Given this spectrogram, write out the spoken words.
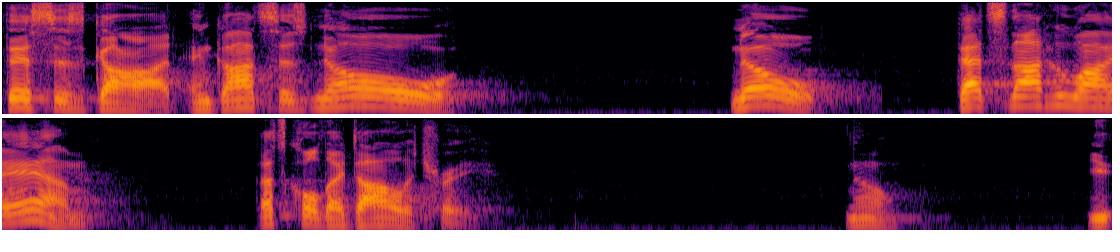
This is God. And God says, No, no, that's not who I am. That's called idolatry. No. You,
